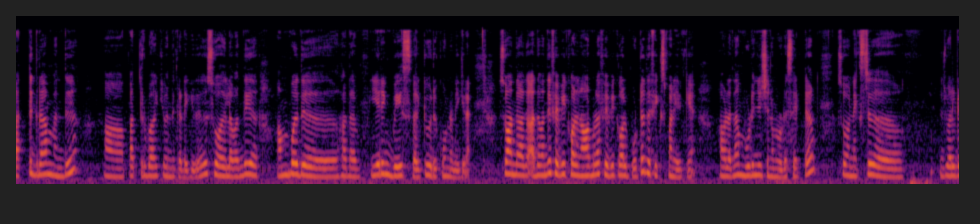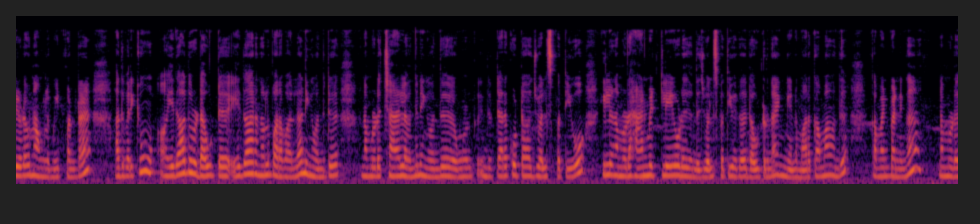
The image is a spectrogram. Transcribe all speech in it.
பத்து கிராம் வந்து பத்து ரூபாய்க்கு வந்து கிடைக்குது. ஸோ அதில் வந்து ஐம்பது அந்த இயரிங் பேஸ் வரைக்கும் இருக்கும்னு நினைக்கிறேன். ஸோ அந்த அது அதை வந்து ஃபெவிகால் நார்மலாக ஃபெவிகால் போட்டு அதை ஃபிக்ஸ் பண்ணியிருக்கேன். அவ்வளோதான் முடிஞ்சிச்சு நம்மளோட செட்டு ஸோ நெக்ஸ்ட்டு ஜுவல்லரியோட நான் உங்களை மீட் பண்ணுறேன் அது வரைக்கும் ஏதாவது ஒரு டவுட்டு எதாக இருந்தாலும் பரவாயில்ல. நீங்கள் வந்துட்டு நம்மளோட சேனலில் வந்து நீங்கள் வந்து உங்களுக்கு இந்த டெரக்கோட்டா ஜுவல்ஸ் பற்றியோ இல்லை நம்மளோட ஹேண்ட்மேட் கிளேயோட இந்த ஜுவல்ஸ் பற்றியோ ஏதாவது டவுட் இருந்தால் நீங்கள் என்ன மறக்காமல் வந்து கமெண்ட் பண்ணுங்கள் நம்மளோட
